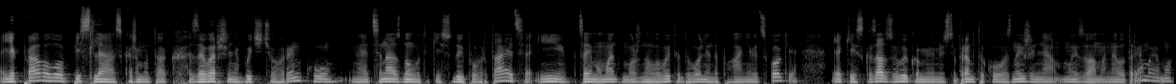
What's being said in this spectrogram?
Як правило, після, скажімо так, завершення бичачого ринку е, ціна знову таки сюди повертається, і в цей момент можна ловити доволі непогані відскоки. Як я сказав, з великою ймовірністю, прям такого зниження ми з вами не отримаємо.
